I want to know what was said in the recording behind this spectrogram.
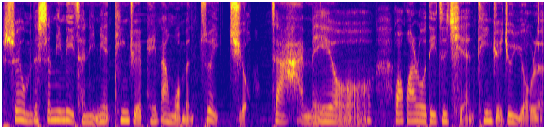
所以我们的生命历程里面，听觉陪伴我们最久。在还没有呱呱落地之前，听觉就有了。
